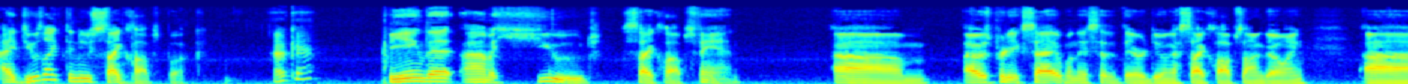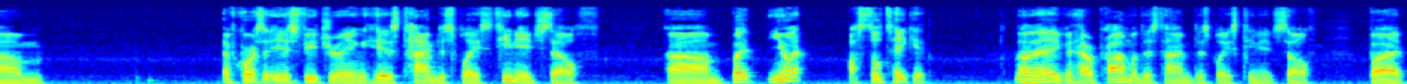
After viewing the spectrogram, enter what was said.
I do like the new Cyclops book. Okay. Being that I'm a huge Cyclops fan, um, I was pretty excited when they said that they were doing a Cyclops ongoing. Um, of course, it is featuring his time displaced teenage self. Um, but you know what? I'll still take it. Not that I even have a problem with this time displaced teenage self, but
